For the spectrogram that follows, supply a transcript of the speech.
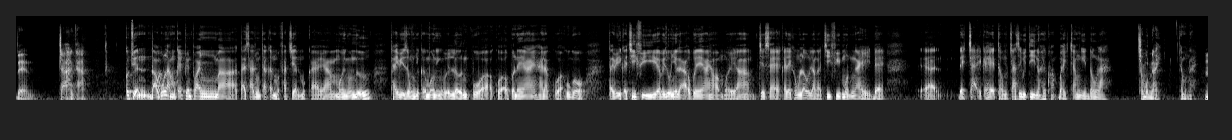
để trả hàng tháng? Câu chuyện đó cũng là một cái pain point mà tại sao chúng ta cần một phát triển một cái mô hình ngôn ngữ thay vì dùng những cái mô hình lớn của của OpenAI hay là của Google tại vì cái chi phí ví dụ như là OpenAI họ mới chia sẻ cái đây không lâu rằng là chi phí một ngày để Ờ, để chạy cái hệ thống ChatGPT nó hết khoảng 700 nghìn đô la trong một ngày trong một ngày ừ.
